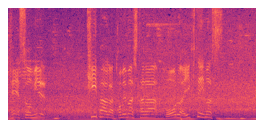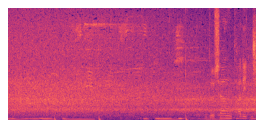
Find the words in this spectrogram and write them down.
スペースを見る。キーパーが止めましたがボールは生きています。ドゥシャン・タディッチ。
